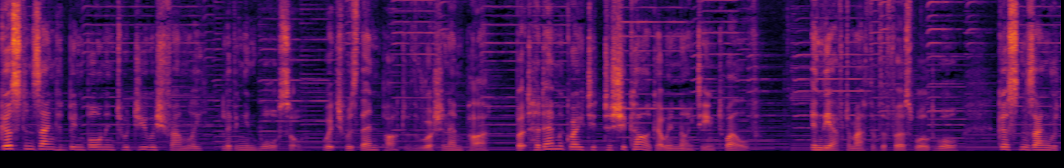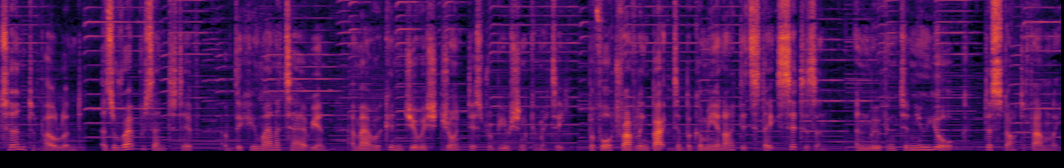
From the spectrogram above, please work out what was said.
Gerstenzang had been born into a Jewish family living in Warsaw, which was then part of the Russian Empire, but had emigrated to Chicago in 1912. In the aftermath of the First World War, Gerstenzang returned to Poland as a representative of the humanitarian American Jewish Joint Distribution Committee before travelling back to become a United States citizen and moving to New York to start a family.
